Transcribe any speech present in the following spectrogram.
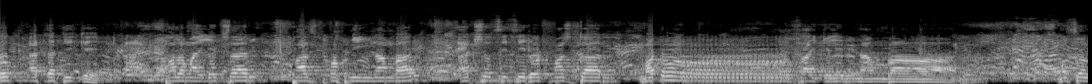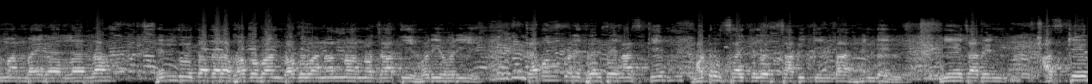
Look at the ticket. Follow my lecture. First opening number, একশো সিসি রোড মাস্টার মোটর সাইকেলের নাম্বার মুসলমান ভাইরা, আল্লাহ আল্লাহ। হিন্দু দাদারা, ভগবান ভগবান, অন্য অন্য জাতি, হরি হরি। কেমন করে ধরবেন আজকে? মোটর সাইকেলের চাবি কিংবা হ্যান্ডেল নিয়ে যাবেন আজকের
